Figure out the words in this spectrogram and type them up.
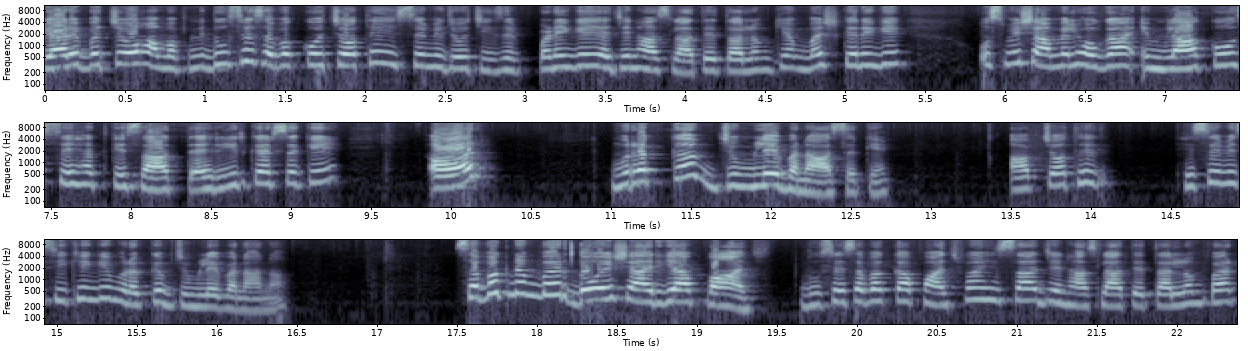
प्यारे बच्चों, हम अपने दूसरे सबक को चौथे हिस्से में जो चीज़ें पढ़ेंगे या जिन हासिलात तालुम की हम मश करेंगे, उसमें शामिल होगा इमला को सेहत के साथ तहरीर कर सकें और मुरक्ब जुमले बना सकें। आप चौथे हिस्से में सीखेंगे मुरक्ब जुमले बनाना। सबक नंबर दो इशारिया पाँच। दूसरे सबक का पांचवा हिस्सा जिन हासिलात तालुम पर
